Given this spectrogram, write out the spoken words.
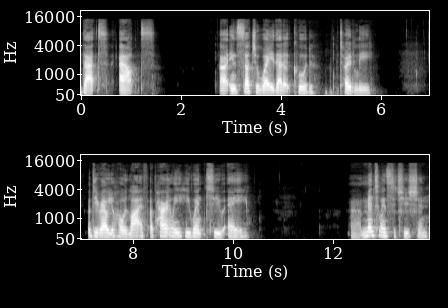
that out uh, in such a way that it could totally derail your whole life. Apparently, he went to a uh, mental institution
